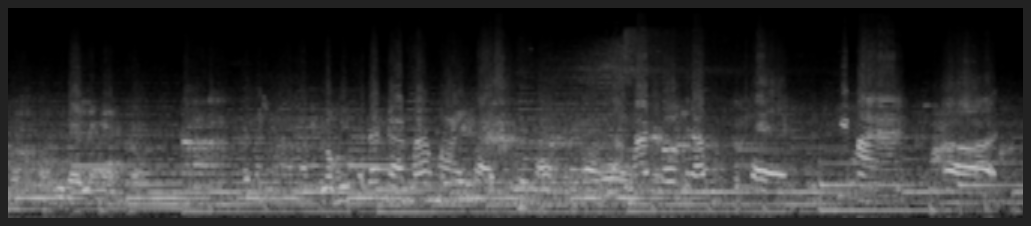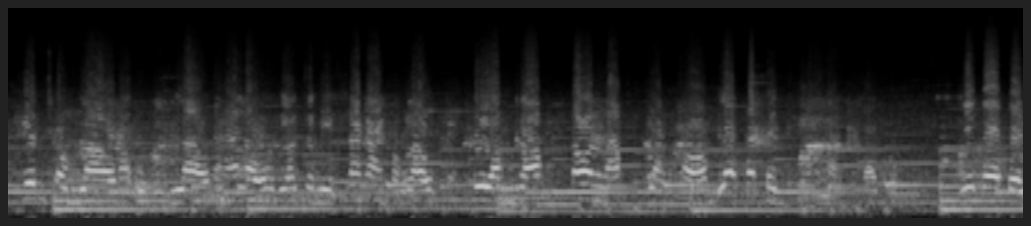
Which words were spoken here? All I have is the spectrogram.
เนี่ยดูแลยังไงครับ5เรามีพนักงานมากมายค่ะเราสามารถต้อนรับแขกที่มา เยี่ยมชมเรามาอุดหนุนเรานะคะเราเราจะมีพนักงานของเราเตรียมรับต้อนรับอย่างพร้อมและก็เป็นเกียรติค่ครับนี่ก็เป็น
